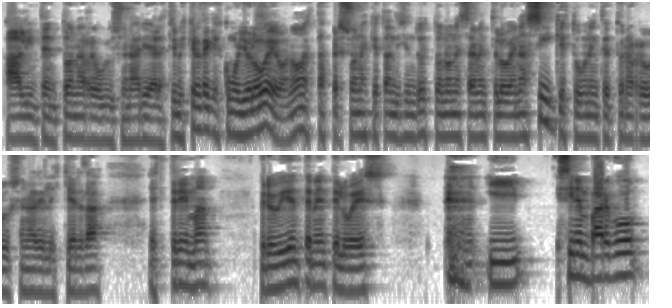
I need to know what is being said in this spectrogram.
a la intentona revolucionaria de la extrema izquierda, que es como yo lo veo, ¿no? Estas personas que están diciendo esto no necesariamente lo ven así, que esto es una intentona revolucionaria de la izquierda extrema, pero evidentemente lo es. Y sin embargo,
